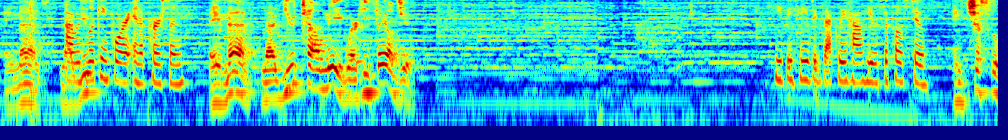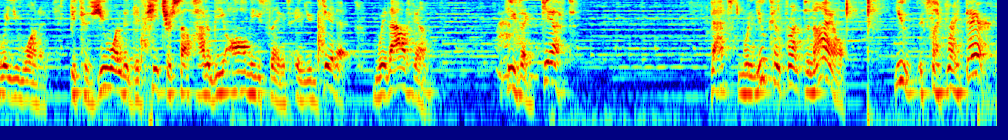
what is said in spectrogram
Amen. Now I was you- looking for it in a person. Amen. Now you tell me where he failed you. He behaved exactly how he was supposed to. and just the way you wanted because you wanted to teach yourself how to be all these things and you did it without him. He's a gift. That's when you confront denial, you it's like right there.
